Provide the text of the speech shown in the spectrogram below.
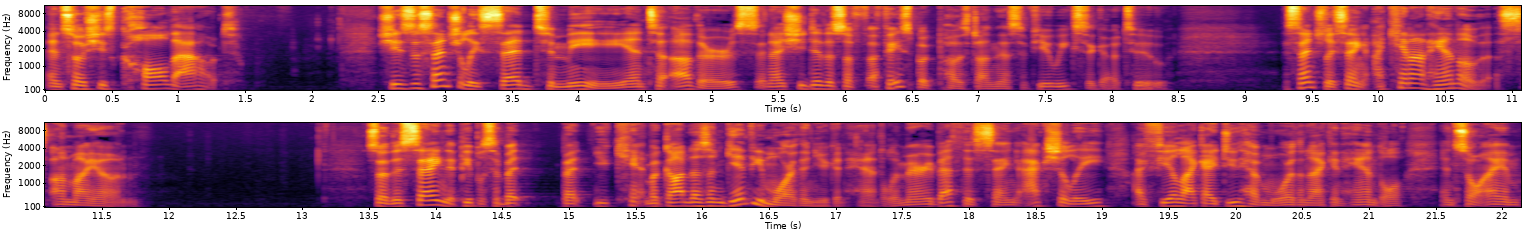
And so she's called out. She's essentially said to me and to others, and I, she did this a, a Facebook post on this a few weeks ago too, essentially saying, I cannot handle this on my own. So this saying that people said, but but you can't but god doesn't give you more than you can handle. And mary beth is saying actually i feel like i do have more than i can handle and so i am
